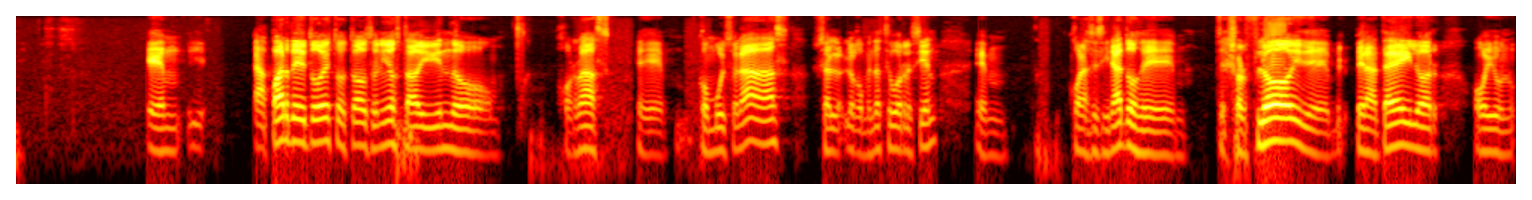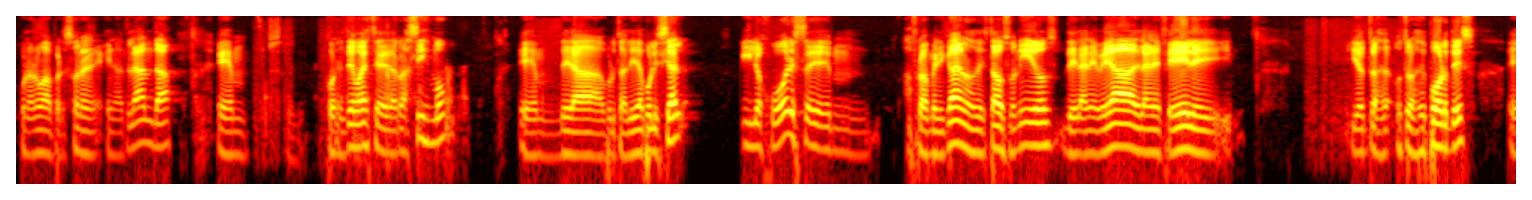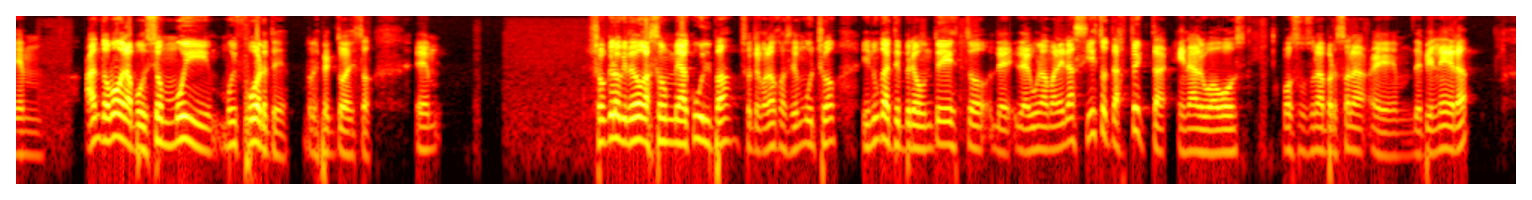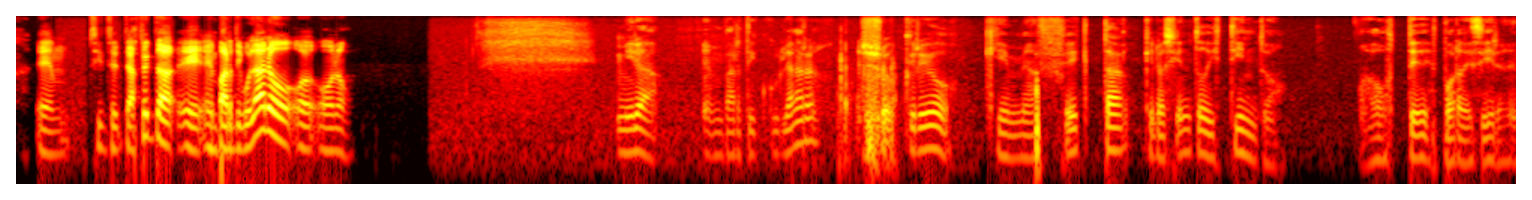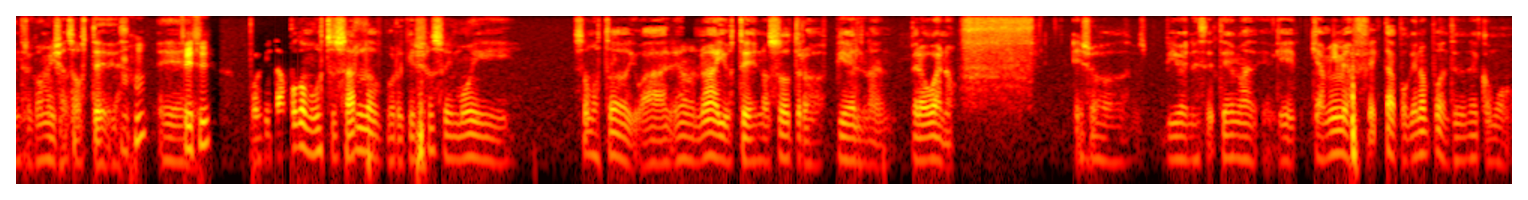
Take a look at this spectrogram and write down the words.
Em, aparte de todo esto, Estados Unidos está viviendo jornadas eh, convulsionadas. Ya lo, comentaste vos recién. Em, con asesinatos de, de George Floyd, de Bena Taylor, hoy una nueva persona en, Atlanta, em, con el tema este del racismo, em, de la brutalidad policial, y los jugadores em, afroamericanos de Estados Unidos, de la NBA, de la NFL y, otros, otros deportes, han tomado una posición muy, muy fuerte respecto a eso. Yo creo que tengo que hacer un mea culpa, yo te conozco hace mucho, y nunca te pregunté esto de, de alguna manera, si esto te afecta en algo a vos vos sos una persona eh, de piel negra, em, si te, afecta eh, en particular o, no. Mira, en particular yo creo que me afecta, que lo siento distinto a ustedes, por decir, entre comillas, a ustedes. Eh, sí, sí. Porque tampoco me gusta usarlo porque yo soy muy... Somos todos iguales, no, hay ustedes, nosotros, piel, pero bueno, ellos viven ese tema que, a mí me afecta porque no puedo entender cómo,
